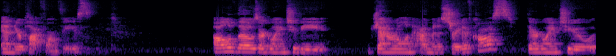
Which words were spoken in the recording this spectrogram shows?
and your platform fees. All of those are going to be general and administrative costs. They're going to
